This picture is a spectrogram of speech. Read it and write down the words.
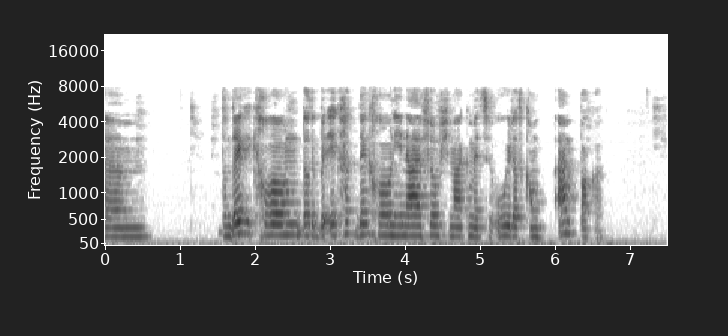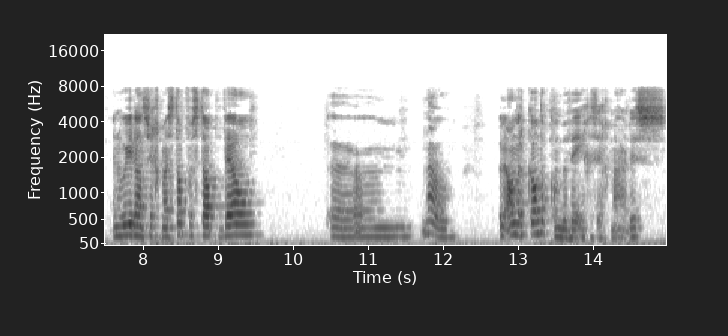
um, dan denk ik gewoon dat ik, ik ga denk gewoon hierna een filmpje maken met hoe je dat kan aanpakken. En hoe je dan zeg maar stap voor stap wel, uh, nou, een andere kant op kan bewegen, zeg maar. Dus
